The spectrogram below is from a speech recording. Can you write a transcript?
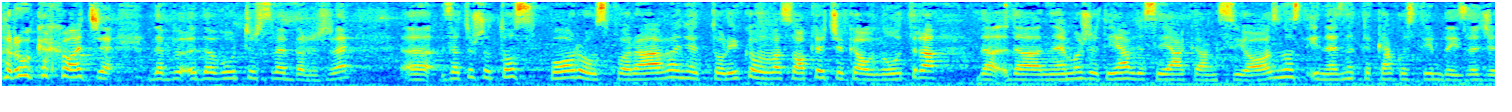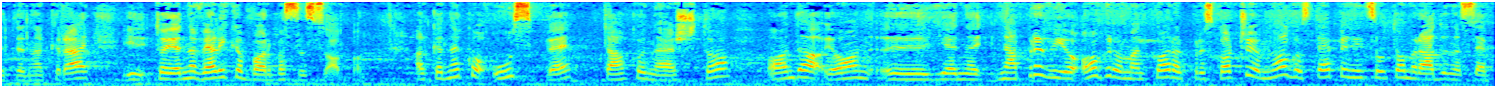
ruka hoće da, da vučeš sve brže, e, zato što to sporo usporavanje toliko vas okreće kao unutra da, da ne možete, javlja se jaka anksioznost i ne znate kako s tim da izađete na kraj i to je jedna velika borba sa sobom ali kad neko uspe tako nešto, onda on e, je napravio ogroman korak, preskočio mnogo stepenica u tom radu na sebi.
